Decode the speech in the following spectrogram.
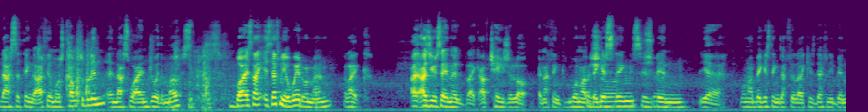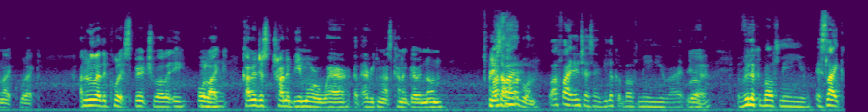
That's the thing that I feel most comfortable in, and that's what I enjoy the most. But it's like it's definitely a weird one, man. Like as you were saying, like I've changed a lot, and I think one of my For biggest sure, things has sure. been yeah, one of my biggest things I feel like has definitely been like like I don't know whether to call it spirituality or Mhm. like kind of just trying to be more aware of everything that's kind of going on. And I it's a find- hard one. Well, I find it interesting if you look at both me and you, right? bro? Yeah. If we look at both me and you, it's like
